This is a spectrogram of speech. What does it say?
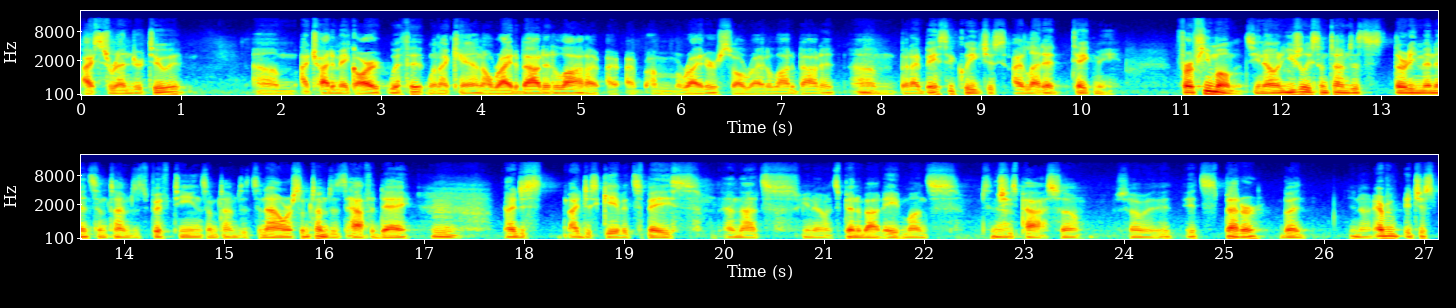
I surrender to it. Um, I try to make art with it when I can. I'll write about it a lot. I, I, I'm a writer, so I'll write a lot about it. Um, But I basically just I let it take me for a few moments. You know, and usually sometimes it's 30 minutes, sometimes it's 15, sometimes it's an hour, sometimes it's half a day. And I just I just gave it space, and that's you know it's been about eight months since she's passed. So so it, it's better, but you know every it just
